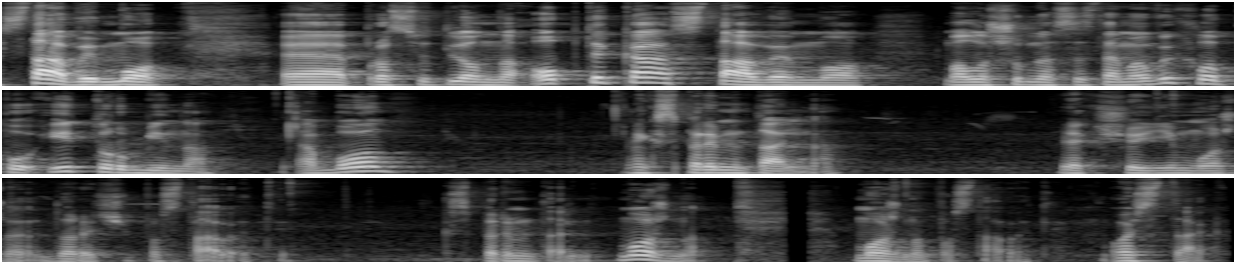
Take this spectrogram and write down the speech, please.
Ставимо е, просвітлена оптика, ставимо малошумна система вихлопу і турбіна. Або експериментальна. Якщо її можна, до речі, поставити. Експериментально. Можна? Можна поставити. Ось так.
